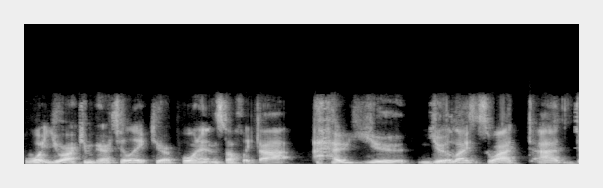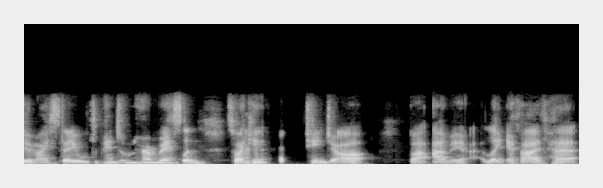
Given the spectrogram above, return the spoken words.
what you are compared to like your opponent and stuff like that. How you utilize it. So I I do my style depending on who I'm wrestling, so I can change it up. But I mean, like if I've hit,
